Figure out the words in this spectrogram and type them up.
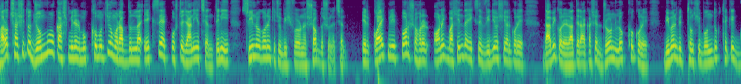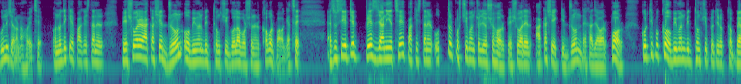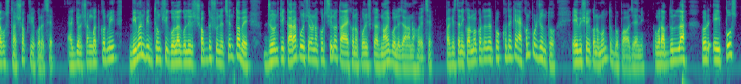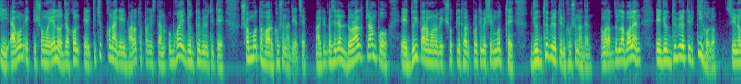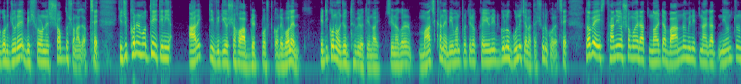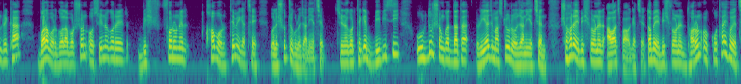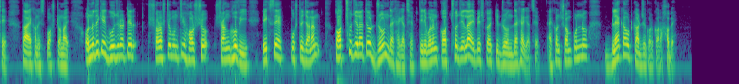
ভারত শাসিত জম্মু ও কাশ্মীরের মুখ্যমন্ত্রী ওমর আবদুল্লাহ এক্সে এক পোস্টে জানিয়েছেন, তিনি শ্রীনগরে কিছু বিস্ফোরণের শব্দ শুনেছেন। এর কয়েক মিনিট পর শহরের অনেক বাসিন্দা এক্সে ভিডিও শেয়ার করে দাবি করে, রাতের আকাশে ড্রোন লক্ষ্য করে বিমান বিধ্বংসী বন্দুক থেকে গুলি চালানো হয়েছে। অন্যদিকে পাকিস্তানের পেশোয়ারের আকাশে ড্রোন ও বিমান বিধ্বংসী গোলাবর্ষণের খবর পাওয়া গেছে। অ্যাসোসিয়েটেড প্রেস জানিয়েছে, পাকিস্তানের উত্তর পশ্চিমাঞ্চলীয় শহর পেশোয়ারের আকাশে একটি ড্রোন দেখা যাওয়ার পর কর্তৃপক্ষ বিমান বিধ্বংসী প্রতিরক্ষা ব্যবস্থা সক্রিয় করেছে। একজন সংবাদকর্মী বিমান বিধ্বংসী গোলাগুলির শব্দ শুনেছেন, তবে ড্রোনটি কারা পরিচালনা করছিল তা এখনও পরিষ্কার নয় বলে জানানো হয়েছে। পাকিস্তানি কর্মকর্তাদের পক্ষ থেকে এখন পর্যন্ত এ বিষয়ে কোনো মন্তব্য পাওয়া যায়নি। ওমর আবদুল্লাহর এই পোস্টটি এমন একটি সময় এলো যখন এর কিছুক্ষণ আগেই ভারত ও পাকিস্তান উভয় যুদ্ধবিরতিতে সম্মত হওয়ার ঘোষণা দিয়েছে। মার্কিন প্রেসিডেন্ট ডোনাল্ড ট্রাম্পও এই দুই পারমাণবিক শক্তিধর প্রতিবেশীর মধ্যে যুদ্ধবিরতির ঘোষণা দেন। ওমর আবদুল্লাহ বলেন, এই যুদ্ধবিরতির কি হলো? শ্রীনগর জুড়ে বিস্ফোরণের শব্দ শোনা যাচ্ছে। কিছুক্ষণের মধ্যেই তিনি আরেকটি ভিডিও সহ আপডেট পোস্ট করে বলেন এটি কোনো যুদ্ধবিরতি নয়। শ্রীনগরের মাঝখানে বিমান প্রতিরক্ষা ইউনিটগুলো গুলি চালাতে শুরু করেছে। তবে স্থানীয় সময় রাত নয়টা বাহান্ন মিনিট নাগাদ নিয়ন্ত্রণ রেখা বরাবর গোলাবর্ষণ ও শ্রীনগরের বিস্ফোরণের খবর থেমে গেছে বলে সূত্রগুলো জানিয়েছে। শ্রীনগর থেকে বিবিসি উর্দুর সংবাদদাতা রিয়াজ মাস্টুরও জানিয়েছেন, শহরে বিস্ফোরণের আওয়াজ পাওয়া গেছে। তবে বিস্ফোরণের ধরন ও কোথায় হয়েছে তা এখন স্পষ্ট নয়। অন্যদিকে গুজরাটের স্বরাষ্ট্রমন্ত্রী হর্ষ সাংঘভি এক্সে এক পোস্টে জানান, কচ্ছ জেলাতেও ড্রোন দেখা গেছে। তিনি বলেন, কচ্ছ জেলায় বেশ কয়েকটি ড্রোন দেখা গেছে। এখন সম্পূর্ণ ব্ল্যাকআউট কার্যকর করা হবে।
